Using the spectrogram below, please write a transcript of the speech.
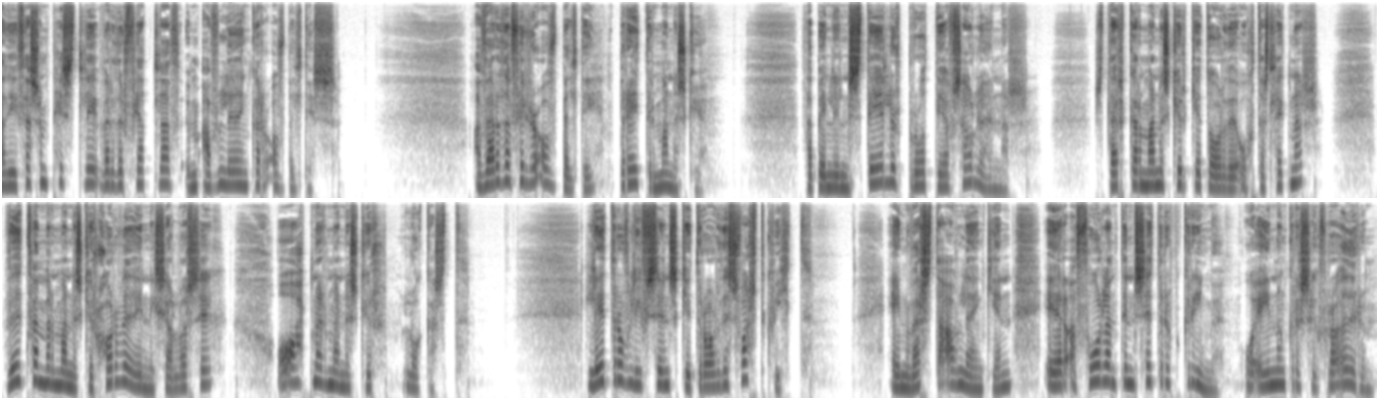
að í þessum pistli verður fjallað um afleðingar ofbeldis. Að verða fyrir ofbeldi breytir mannesku. Það beinlinn stelur broti af sálu hennar. Sterkar manneskjur geta orðið óttasleiknar, viðkvæmar manneskjur horfið inn í sjálfar sig og opnar manneskjur lokast. Leitróf lífsins getur orðið svartkvít. Einn versta afleðingin er að þólandin setur upp grímu og einangra sig frá öðrum.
